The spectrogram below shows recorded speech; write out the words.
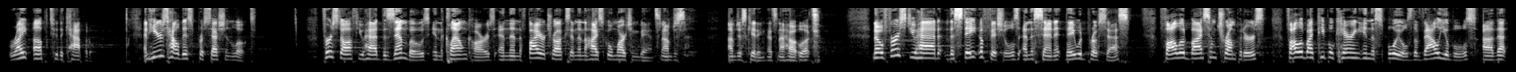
right up to the Capitol. And here's how this procession looked. First off, you had the Zembos in the clown cars, and then the fire trucks, and then the high school marching bands. Now, I'm just, I'm just kidding. That's not how it looked. No, first you had the state officials and the Senate. They would process, followed by some trumpeters, followed by people carrying in the spoils, the valuables uh, that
